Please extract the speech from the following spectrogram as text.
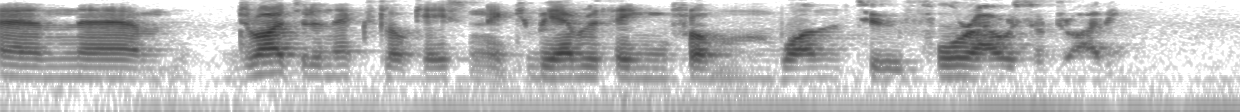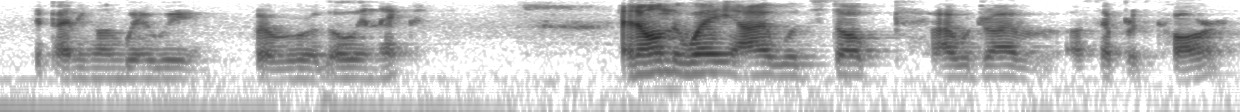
and um, drive to the next location. It could be everything from one to four hours of driving. depending on where we where we were going next. And on the way, I would stop. I would drive a separate car,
